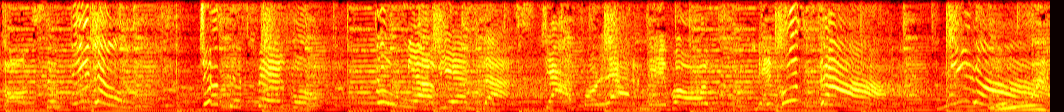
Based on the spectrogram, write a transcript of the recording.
consentido. Yo te pego, tú me avientas. Ya a volar me voy. ¡Me gusta! ¡Mira! Uy,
